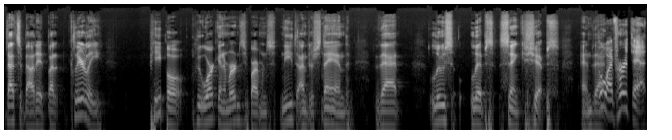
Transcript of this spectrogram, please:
that's about it. But clearly people who work in emergency departments need to understand that loose lips sink ships, and that oh, I've heard that.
